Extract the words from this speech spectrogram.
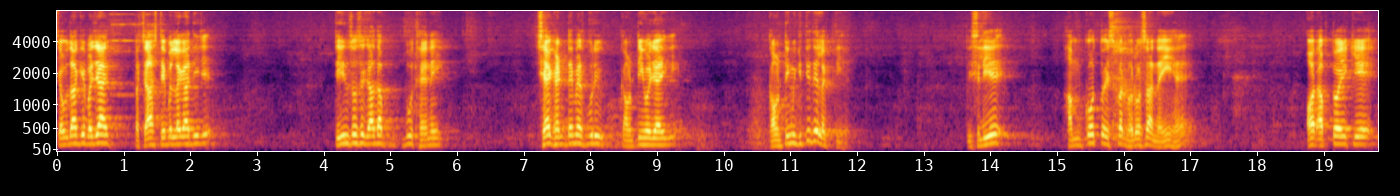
चौदह के बजाय पचास टेबल लगा दीजिए। तीन सौ से ज़्यादा बूथ है नहीं। छः घंटे में पूरी काउंटिंग हो जाएगी। काउंटिंग में कितनी देर लगती है? तो इसलिए हमको तो इस पर भरोसा नहीं है। और अब तो एक ये,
